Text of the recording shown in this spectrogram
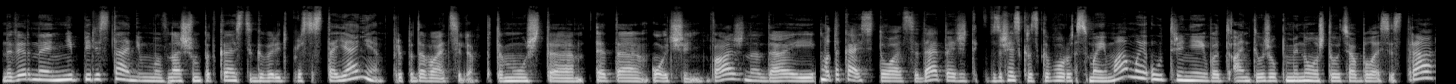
Наверное, не перестанем мы в нашем подкасте говорить про состояние преподавателя, потому что это очень важно, да, и вот такая ситуация, да, опять же, возвращаясь к разговору с моей мамой утренней, вот, Ань, ты уже упомянула, что у тебя была сестра,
